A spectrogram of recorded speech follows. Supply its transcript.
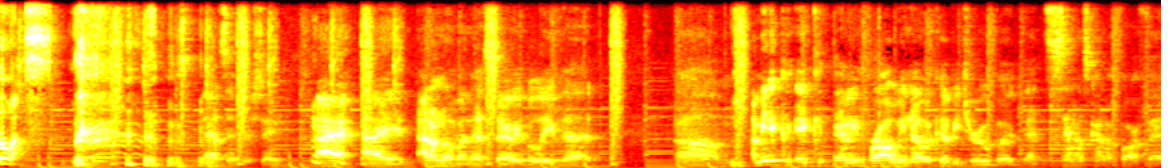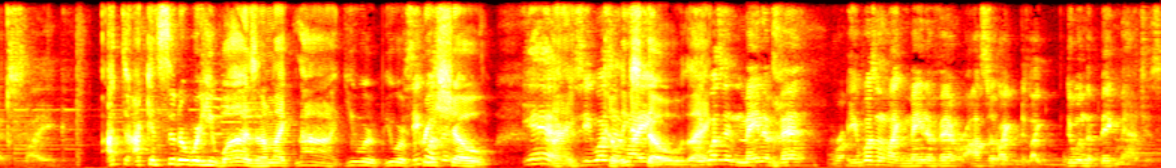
Thoughts? That's interesting. I I I don't know if I necessarily believe that. Um, I mean, it, it, I mean, for all we know, it could be true, but that sounds kind of far fetched. Like, I, I consider where he was, and I'm like, nah, you were you were pre-show. yeah, like, because he wasn't Kalisto, like, like he wasn't main event. He wasn't like main event roster, like like doing the big matches.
